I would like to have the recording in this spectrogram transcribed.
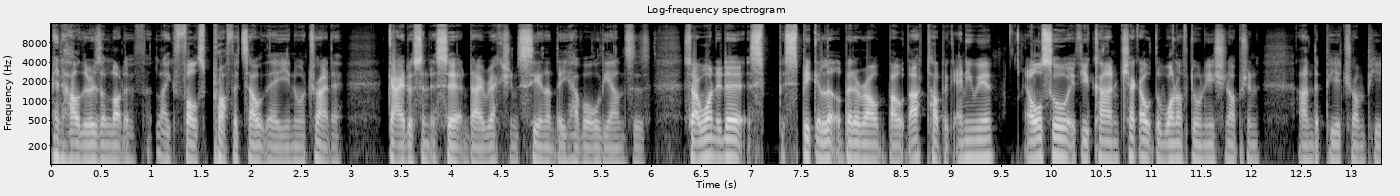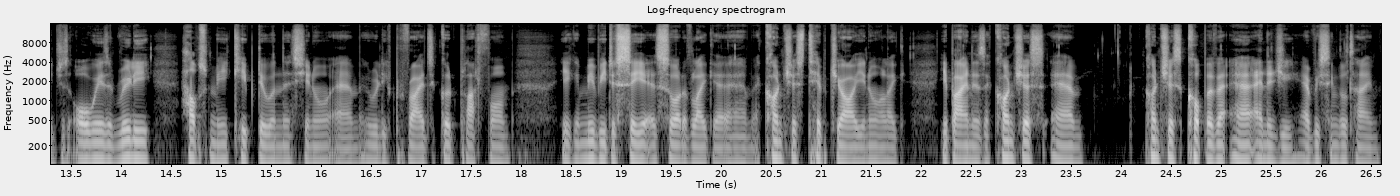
and how there is a lot of like false prophets out there, you know, trying to guide us into certain directions, saying that they have all the answers. So I wanted to sp- speak a little bit around about that topic anyway. Also, if you can check out the one-off donation option and the Patreon page as always, it really helps me keep doing this. You know, um, it really provides a good platform. You can maybe just see it as sort of like a, um, a conscious tip jar. You know, like you're buying as a conscious, um, conscious cup of uh, energy every single time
